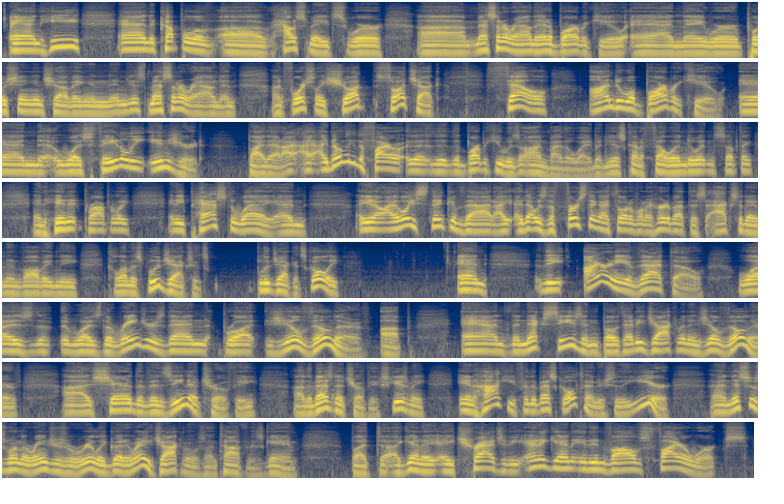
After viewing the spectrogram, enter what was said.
And he and a couple of uh, housemates were uh, messing around. They had a barbecue and they were pushing and shoving and, and just messing around. And unfortunately, Sawchuk fell onto a barbecue and was fatally injured by that. I, I don't think the fire the, the, the, barbecue was on, by the way, but he just kind of fell into it and something and hit it properly, and he passed away. And you know, I always think of that. I that was the first thing I thought of when I heard about this accident involving the Columbus Blue Jackets Blue Jackets goalie. And the irony of that, though, was the was the Rangers then brought Gilles Villemure up, and the next season, both Eddie Giacomin and Gilles Villemure uh, shared the Vezina Trophy, uh, the Vezina Trophy, excuse me, in hockey for the best goaltenders of the year. And this was when the Rangers were really good. And Eddie Giacomin was on top of his game. But uh, again, a, a tragedy. And again, it involves fireworks.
